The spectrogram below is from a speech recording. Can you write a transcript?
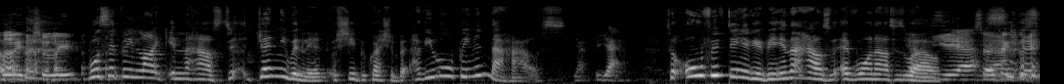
Literally. What's it been like in the house? Genuinely, a stupid question, but have you all been in that house? Yeah. Yeah. So all fifteen of you have been in that house with everyone else as well. Yeah. So I think there's,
